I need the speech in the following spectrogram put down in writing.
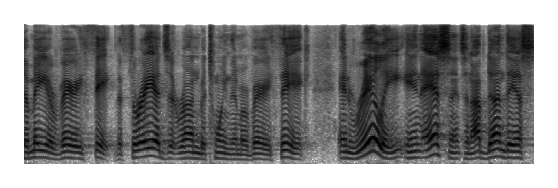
to me are very thick. The threads that run between them are very thick. And really, in essence, and I've done this,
